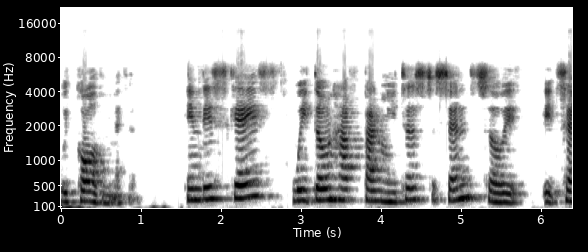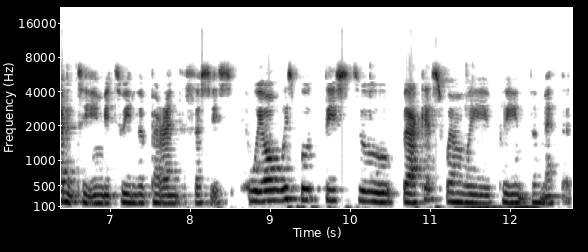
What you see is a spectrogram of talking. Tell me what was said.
We call the method. In this case, we don't have parameters to send, so it, it's empty in between the parentheses. We always put these two brackets when we print the method.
